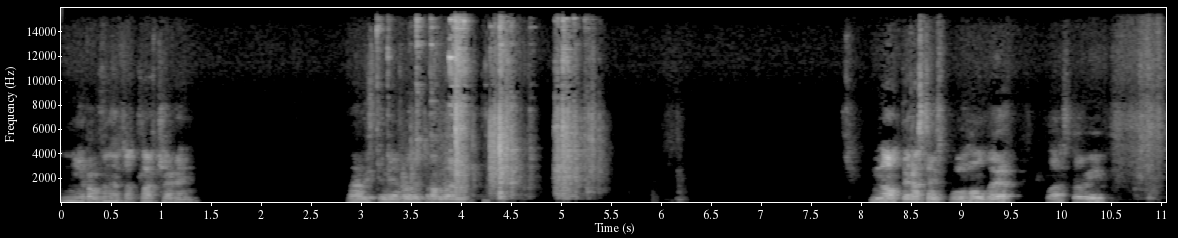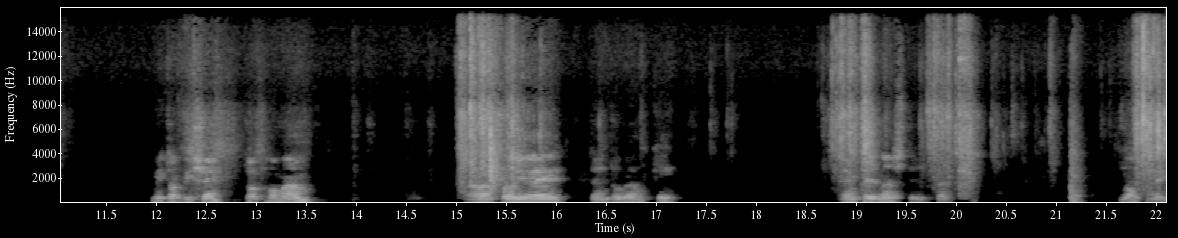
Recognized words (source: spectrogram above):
Nerovná tá tlačareň. No aby s neboli problémy. No, teraz ten spool holder plastový. Mi to píše, toto mám. A to je tento veľký. M1540. No hej.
